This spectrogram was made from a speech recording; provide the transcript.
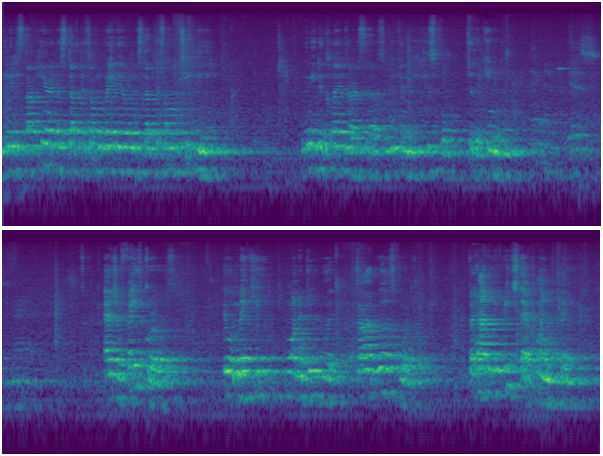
We need to stop hearing the stuff that's on the radio and the stuff that's on the TV. We need to cleanse ourselves so we can be useful to the kingdom. Yes. As your faith grows, it will make you want to do what God wills for you. But how do you reach that plane of faith?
